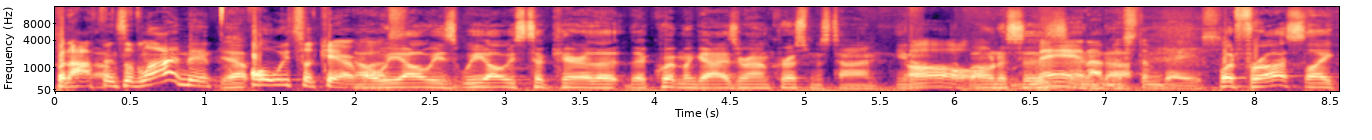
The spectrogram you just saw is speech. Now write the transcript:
But offensive linemen yep. always took care of no, us. We always we always took care of the, the equipment guys around Christmas time. You know, oh, the bonuses. Man, and, I missed uh, them days. But for us, like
